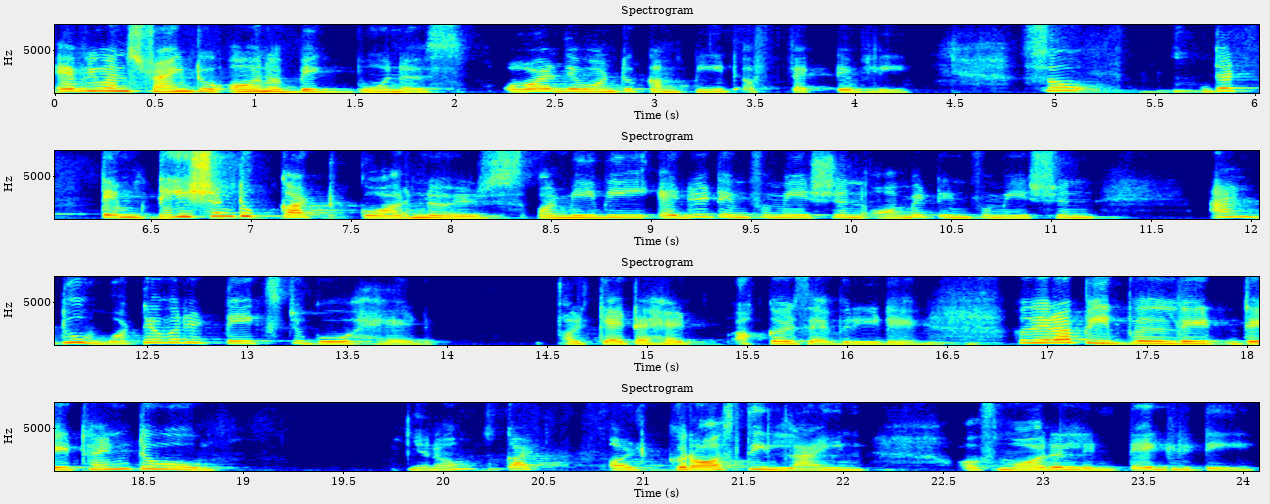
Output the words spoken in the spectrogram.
Everyone's trying to earn a big bonus or they want to compete effectively so the temptation to cut corners or maybe edit information omit information and do whatever it takes to go ahead or get ahead occurs every day. So there are people they they tend to you know cut or cross the line of moral integrity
